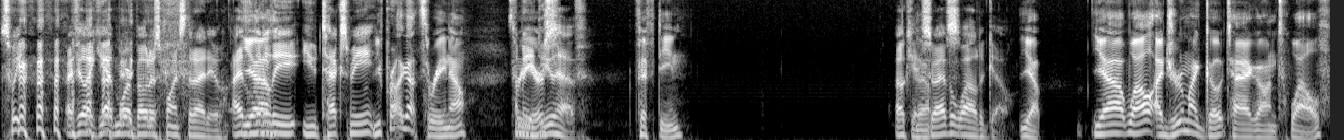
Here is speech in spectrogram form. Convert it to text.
Sweet. I feel like you have more bonus points than I do. I Yeah. literally, you text me. You've probably got three now. how Three many years. do you have? Fifteen. Okay, so I have a while to go. Yep. Yeah. Well, I drew my goat tag on twelve.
